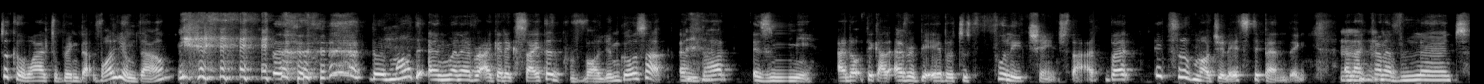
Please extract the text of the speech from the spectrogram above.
took a while to bring that volume down. the mod, and whenever I get excited, volume goes up, and that is me. I don't think I'll ever be able to fully change that, but it sort of modulates depending. And mm-hmm. I kind of learned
